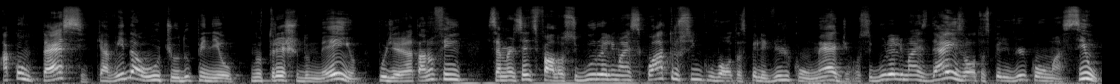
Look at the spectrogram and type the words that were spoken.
Acontece que a vida útil do pneu no trecho do meio podia já estar tá no fim. Se a Mercedes fala, eu seguro ele mais 4, 5 voltas para ele vir com o médio, eu seguro ele mais 10 voltas para ele vir com o macio.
